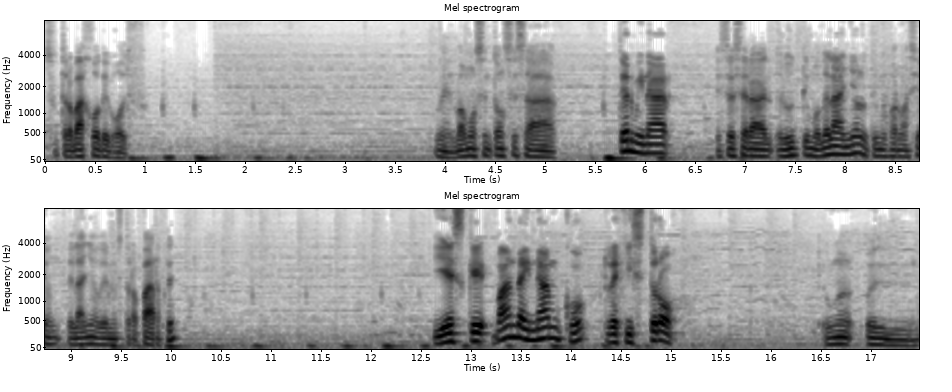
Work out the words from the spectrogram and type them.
su trabajo de golf. Bien, vamos entonces a terminar. Este será el último del año, la última información del año de nuestra parte. Y es que Bandai Namco registró el,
